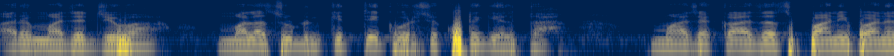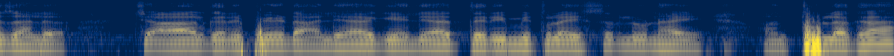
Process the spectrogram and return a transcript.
अरे माझ्या जीवा मला सोडून कित्येक वर्ष कुठे गेलता? माझ्या काळजाचं पाणी पाणी झालं. चार गर्लफ्रेंड आल्या गेल्या तरी मी तुला इसरलो नाही. आणि तू लगा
